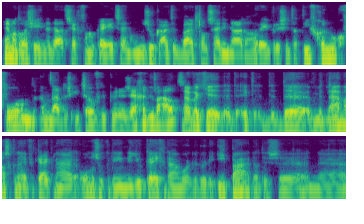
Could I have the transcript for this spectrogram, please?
Want als je inderdaad zegt van oké, okay, het zijn onderzoeken uit het buitenland, zijn die daar dan representatief genoeg voor om, om daar dus iets over te kunnen zeggen überhaupt? Nou, wat je, de, met name als ik dan even kijk naar onderzoeken die in de UK gedaan worden door de IPA, dat is uh, een, uh,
